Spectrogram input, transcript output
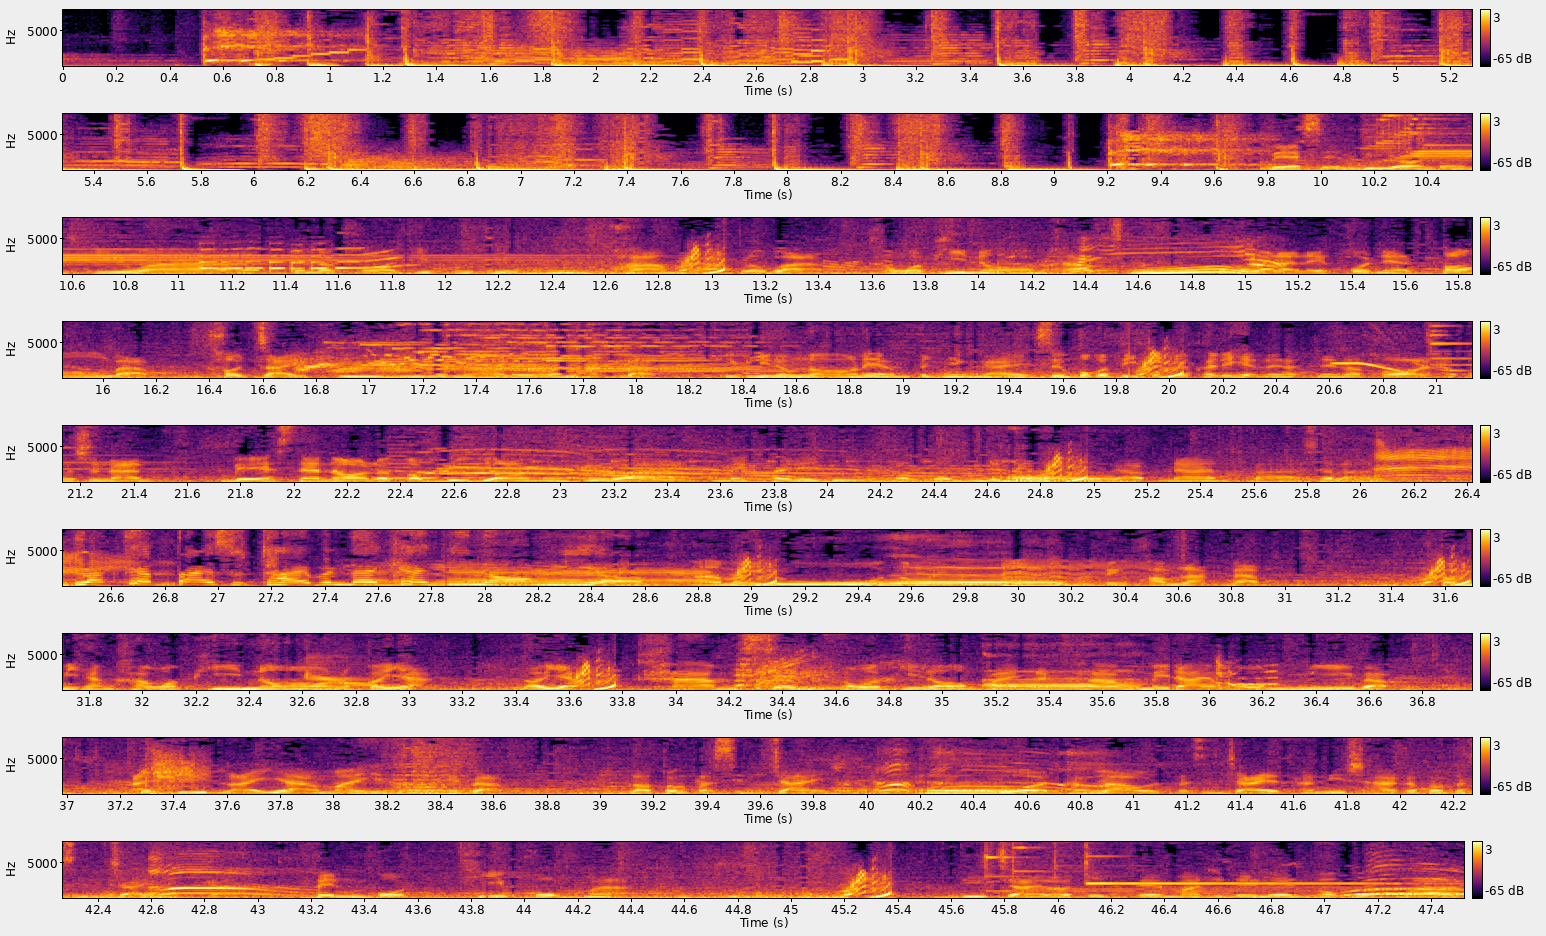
เบสเอ็นบิยอนตรงที่ว่าเป็นละครที่พูดถึงความรักระหว่างคำว่าพี่น้องครับผมว่าหลายๆคนเนี่ยต้องแบบเข้าใจฟีลนี้แน่ๆเลยว่ารักแบบพี่ๆน้องๆเนี่ยมันเป็นยังไง ซึ่งปกติจะไม่ค่อยได้เห็นในในละครครับเพราะฉะนั้นเบสแน่นอนแล้วก็บิยอนตรงที่ว่าไม่ค่อยได้ดูครับผมเดี๋ยวนี้ดูครับน่านฟ้าฉลาดรักแทบตายสุดท้ายมันได้แค่พี่น้องนี้เหรออ่าไม่รู้ต้องไปดูคือมันเป็นความรักแบบก็มีทั้งคำว่าพี่น้องแล้วก็อยากเราอยากข้ามเส้นคำว่าพี่น้องไปแต่ข้ามไม่ได้เพราะว่ามันมีแบบอดีตหลายอย่างมากที่ทำให้แบบ เราต้องตัดสินใจตัวทั้งเราตัดสินใจทั้งนิชาก็ต้องตัดสินใจเหมือนกันเป็นบทที่ผมอะดีใจแล้วตื่นเต้นมากที่ได้เล่นเพราะผมว่า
